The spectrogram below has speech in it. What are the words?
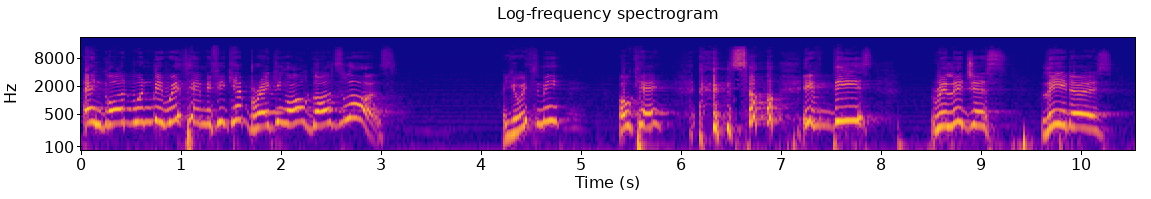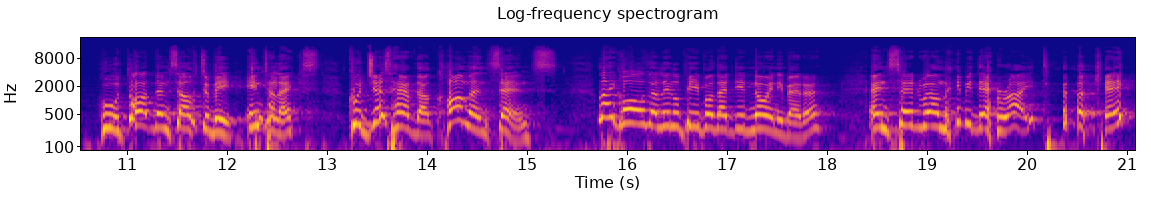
And God wouldn't be with him if he kept breaking all God's laws. Are you with me? Okay. so, if these religious leaders who thought themselves to be intellects could just have the common sense, like all the little people that didn't know any better, and said, well, maybe they're right. okay?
